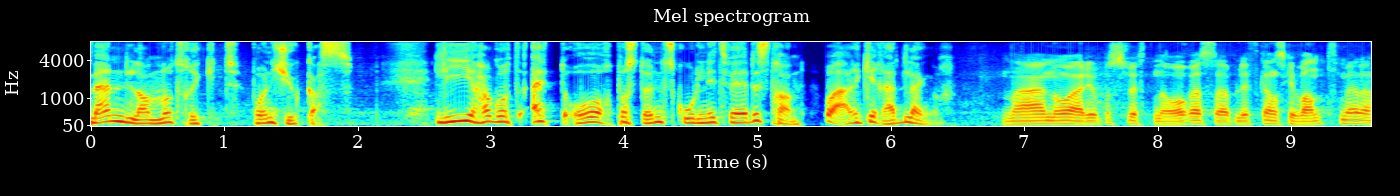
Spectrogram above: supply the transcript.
men lander trygt på en tjukkas. Li har gått ett år på stuntskolen i Tvedestrand, og er ikke redd lenger. Nei, nå er det jo på slutten av året, så jeg er blitt ganske vant med det.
